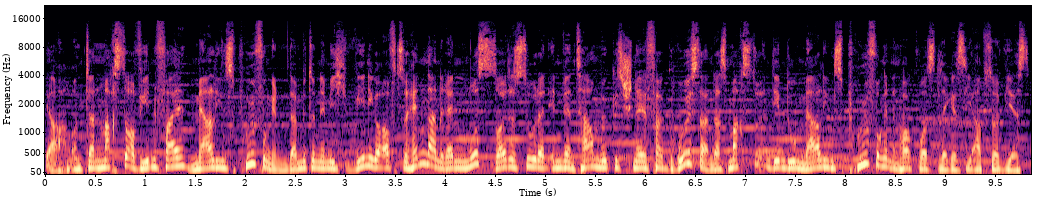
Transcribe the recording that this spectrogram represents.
Ja, und dann machst du auf jeden Fall Merlins Prüfungen. Damit du nämlich weniger oft zu Händlern rennen musst, solltest du dein Inventar möglichst schnell vergrößern. Das machst du, indem du Merlins Prüfungen in Hogwarts Legacy absolvierst.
